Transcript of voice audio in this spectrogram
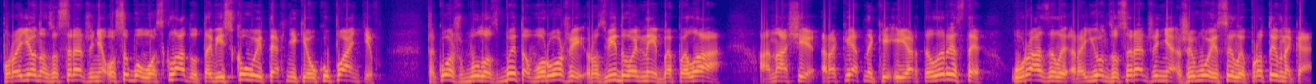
по районах зосередження особового складу та військової техніки окупантів. Також було збито ворожий розвідувальний БПЛА. А наші ракетники і артилеристи уразили район зосередження живої сили противника.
